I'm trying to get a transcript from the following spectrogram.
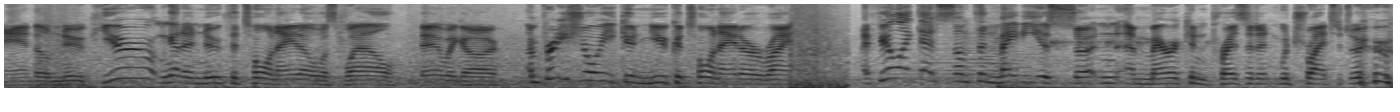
And I'll nuke you. I'm gonna nuke the tornado as well. There we go. I'm pretty sure you can nuke a tornado, right? I feel like that's something maybe a certain American president would try to do.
